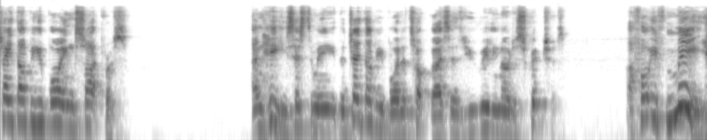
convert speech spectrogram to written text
JW boy in Cyprus. And he, he says to me, the JW boy, the top guy, says, You really know the scriptures. I thought, if me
